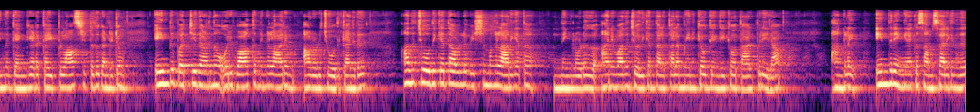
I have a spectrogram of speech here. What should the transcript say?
ഇന്ന് ഗംഗയുടെ കൈ പ്ലാസ്റ്റ് ഇട്ടത് കണ്ടിട്ടും എന്ത് പറ്റിയതാണെന്ന് ഒരു വാക്ക് നിങ്ങൾ ആരും അവളോട് ചോദിക്കാഞ്ഞത്? അത് ചോദിക്കാത്ത അവളുടെ വിഷമങ്ങൾ അറിയാത്ത നിങ്ങളോട് അനുവാദം ചോദിക്കാൻ തൽക്കാലം എനിക്കോ ഗംഗയ്ക്കോ താല്പര്യമില്ല അങ്ങളെ എന്തിനെങ്ങനെയൊക്കെ സംസാരിക്കുന്നത്?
